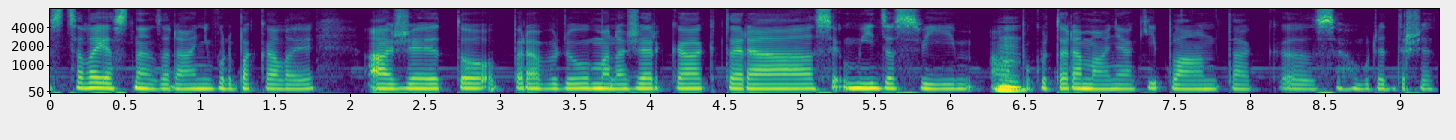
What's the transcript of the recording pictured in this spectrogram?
zcela jasné zadání od Bakaly a že je to opravdu manažerka, která si umí za svým a hmm. pokud teda má nějaký plán, tak eh, se ho bude držet.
